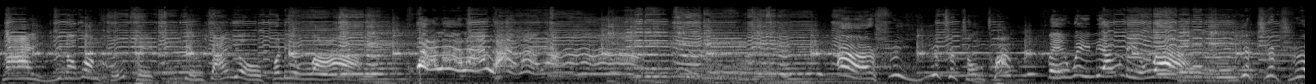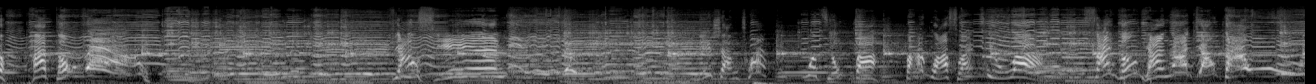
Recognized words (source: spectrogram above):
那一个往后退，定战又不留啊，哗啦啦啦二十一只舟船分为两溜啊，一只只它都在江心里。没上船，我就把八卦算旧啊，三更天哪讲大雾啊，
